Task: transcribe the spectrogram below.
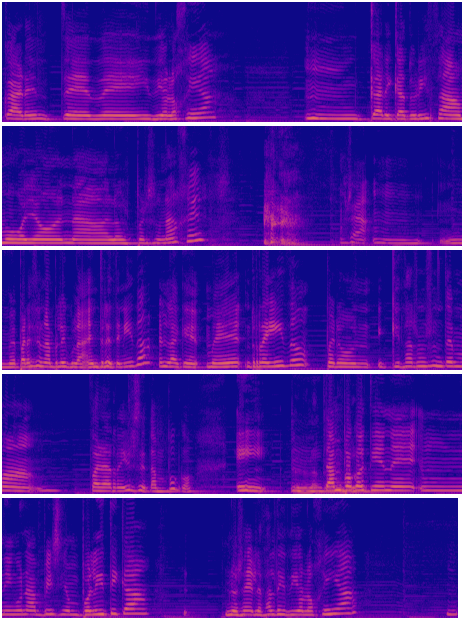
carente de ideología, mm, caricaturiza a mogollón a los personajes. O sea, mm, me parece una película entretenida en la que me he reído, pero quizás no es un tema para reírse tampoco. Y mm, tampoco tiene mm, ninguna visión política, no sé, le falta ideología. No,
